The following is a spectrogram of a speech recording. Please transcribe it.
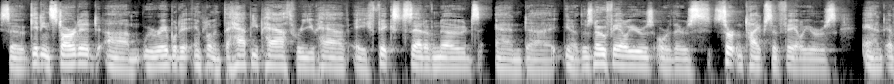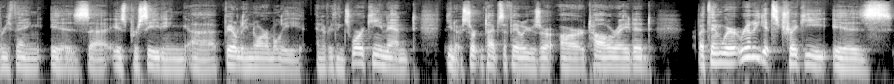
So getting started, um, we were able to implement the happy path where you have a fixed set of nodes and uh, you know there's no failures or there's certain types of failures and everything is uh, is proceeding uh, fairly normally and everything's working and you know certain types of failures are, are tolerated. But then where it really gets tricky is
